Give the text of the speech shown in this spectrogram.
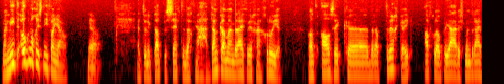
maar niet ook nog eens die van jou. Ja. En toen ik dat besefte, dacht ik, ja, dan kan mijn bedrijf weer gaan groeien. Want als ik uh, erop terugkeek, afgelopen jaar is mijn bedrijf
